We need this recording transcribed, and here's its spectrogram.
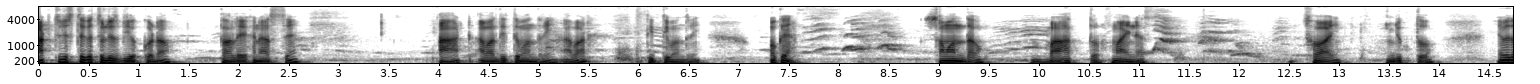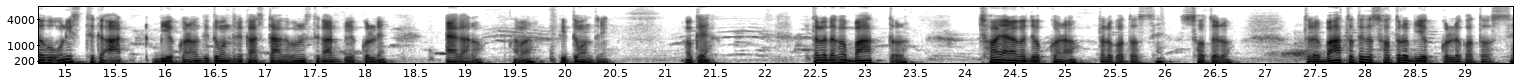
আটত্রিশ থেকে চল্লিশ বিয়োগ করা তাহলে এখানে আসছে আট, আবার দ্বিতীয় বন্ধনী, আবার তৃতীয় বন্ধনী। ওকে, সমান দাও, বাহাত্তর মাইনাস ছয় যুক্ত। এবার দেখো, উনিশ থেকে আট বিয়োগ করা দ্বিতীয় বন্ধনীর কাজটা আগে উনিশ থেকে আট বিয়োগ করলে এগারো, আবার তৃতীয় বন্ধনী। ওকে, তাহলে দেখো, বাহাত্তর ছয় আর যোগ করা, তাহলে কত আসছে? সতেরো। তাহলে বাহাত্তর থেকে সতেরো বিয়োগ করলে কত আসছে?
